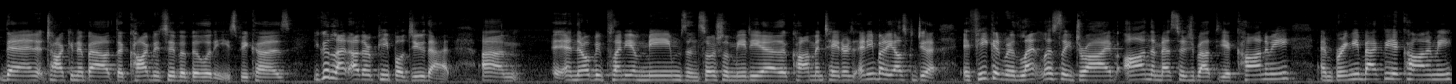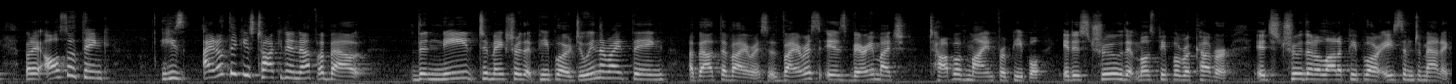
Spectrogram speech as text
than talking about the cognitive abilities because you can let other people do that. Um, and there'll be plenty of memes and social media commentators anybody else could do that if he could relentlessly drive on the message about the economy and bringing back the economy but i also think he's i don't think he's talking enough about the need to make sure that people are doing the right thing about the virus. The virus is very much top of mind for people. It is true that most people recover. It's true that a lot of people are asymptomatic.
